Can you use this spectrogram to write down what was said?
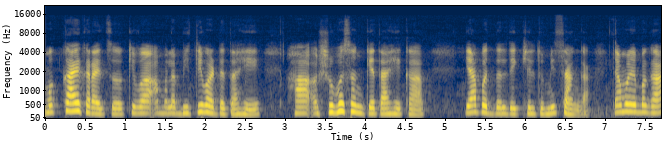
मग काय करायचं? किंवा आम्हाला भीती वाटत आहे हा अशुभ संकेत आहे का? याबद्दल देखील तुम्ही सांगा. त्यामुळे बघा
